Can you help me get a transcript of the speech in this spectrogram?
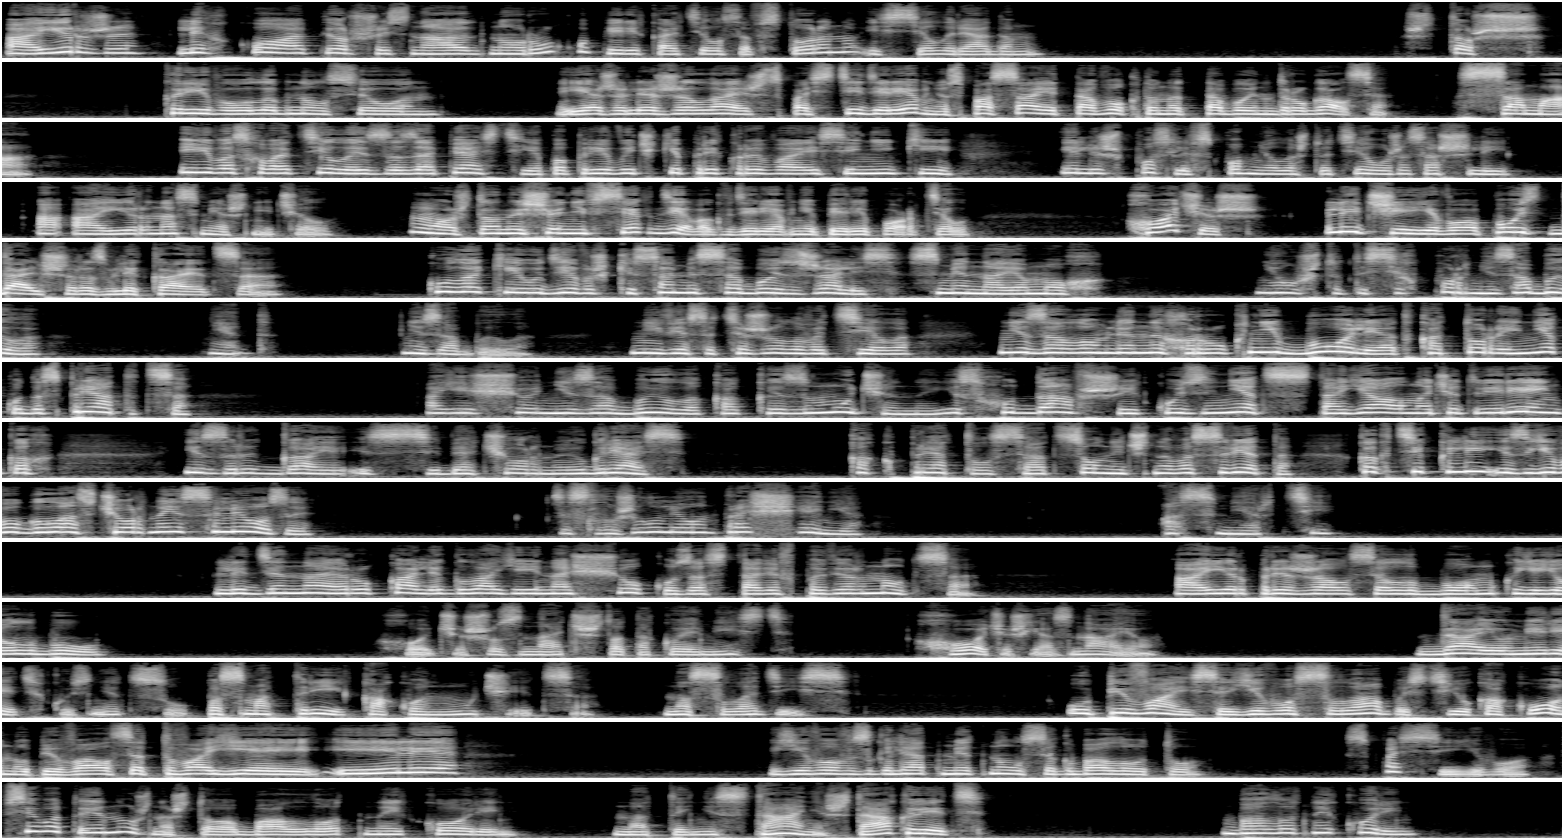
А Ир же, легко опершись на одну руку, перекатился в сторону и сел рядом. «Что ж...» — криво улыбнулся он. «Ежели желаешь спасти деревню, спасай того, кто над тобой надругался. Сама!» Ива схватилась за запястье, по привычке прикрывая синяки, и лишь после вспомнила, что те уже сошли. А Аир насмешничал. «Может, он еще не всех девок в деревне перепортил? Хочешь? Лечи его, пусть дальше развлекается!» Кулаки у девушки сами собой сжались, сминая мох. Неужто до сих пор не забыла? Нет, не забыла. Ни веса тяжелого тела, ни заломленных рук, ни боли, от которой некуда спрятаться. А еще не забыла, как измученный, исхудавший кузнец стоял на четвереньках, изрыгая из себя черную грязь. Как прятался от солнечного света, как текли из его глаз черные слезы. Заслужил ли он прощения? О смерти Ледяная рука легла ей на щеку, заставив повернуться. Аир прижался лбом к ее лбу. «Хочешь узнать, что такое месть? Хочешь, я знаю». Дай умереть кузнецу. Посмотри, как он мучается. Насладись. Упивайся его слабостью, как он упивался твоей. Или... Его взгляд метнулся к болоту. Спаси его. Всего-то и нужно, что болотный корень. Но ты не станешь, так ведь? Болотный корень.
